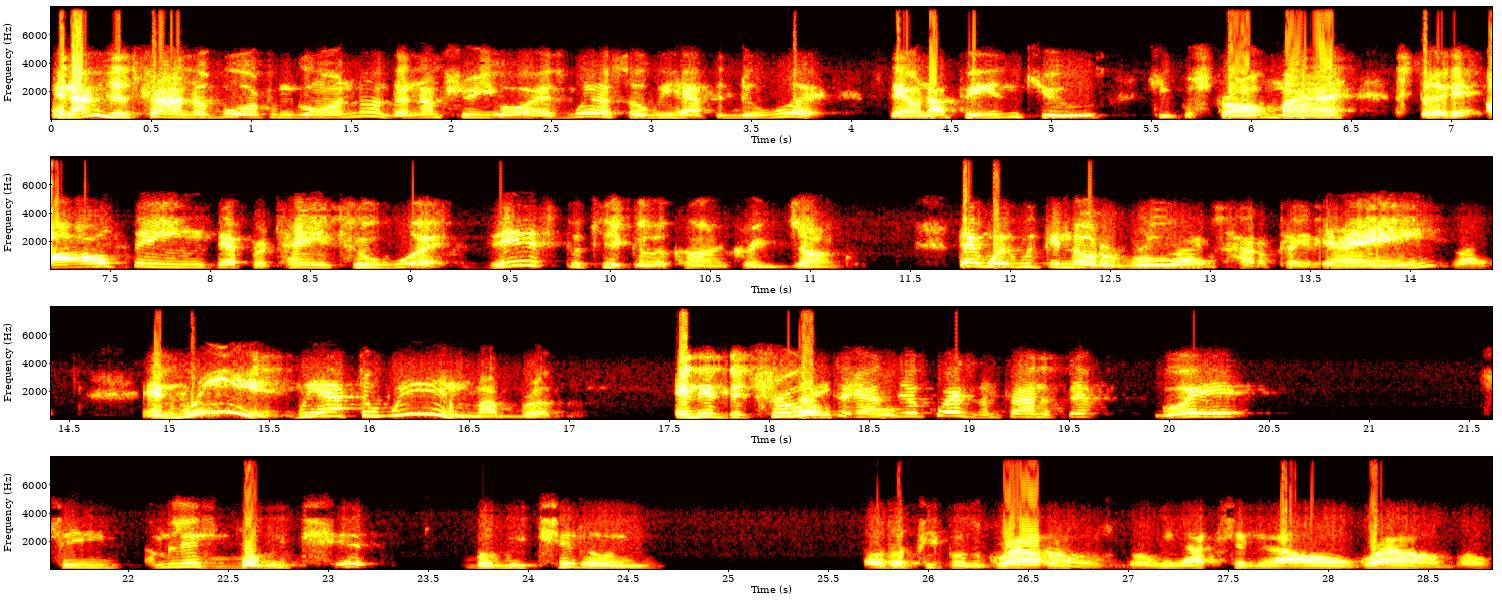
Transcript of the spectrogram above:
And I'm just trying to avoid from going under, and I'm sure you are as well. So we have to do what? Stay on our P's and Q's, keep a strong mind, study all things that pertain to what? This particular concrete jungle. That way we can know the rules, right. how to play the game, right. and win. We have to win, my brother. And is it true to answer your question? I'm trying to say. Go ahead. See, I'm listening. But we pit, but we tittling other people's grounds, but We're not tilling our own ground, bro.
